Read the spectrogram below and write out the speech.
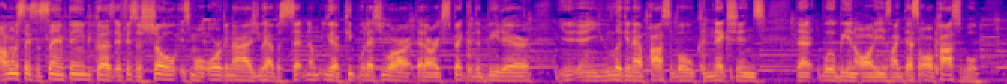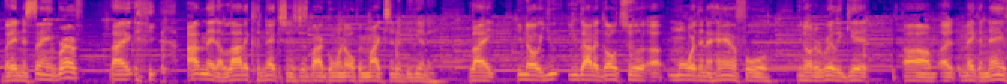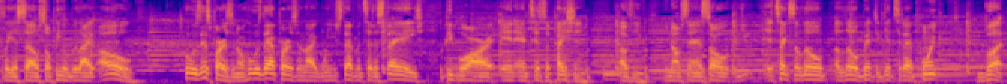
I don't want to say it's the same thing because if it's a show, it's more organized. You have a set number. You have people that you are that are expected to be there, and you're looking at possible connections that will be in the audience. Like that's all possible. But in the same breath, like I've made a lot of connections just by going to open mics in the beginning. Like you know, you you got to go to a, more than a handful, you know, to really get um a, make a name for yourself. So people be like, oh. Who is this person or who is that person? Like when you step into the stage, people are in anticipation of you. You know what I'm saying? So you, it takes a little a little bit to get to that point, but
